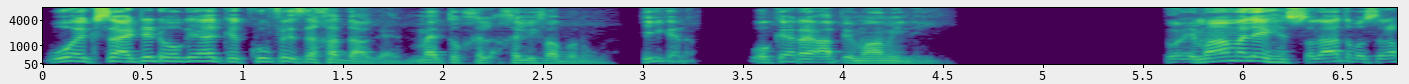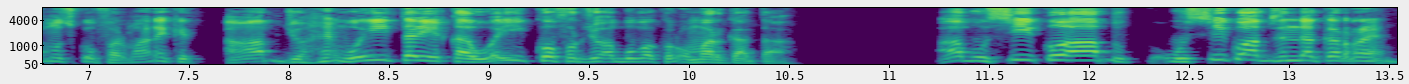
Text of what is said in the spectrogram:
وہ ایکسائٹیڈ ہو گیا کہ کوفے سے خط آ گئے، میں تو خلیفہ بنوں گا۔ ٹھیک ہے نا؟ وہ کہہ رہا ہے آپ امام ہی نہیں تو امام علیہ السلاۃ وسلم اس کو فرمانے کہ آپ جو ہیں، وہی طریقہ، وہی کفر جو ابو بکر عمر کا تھا۔ آپ اسی کو آپ، اسی کو آپ زندہ کر رہے ہیں۔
